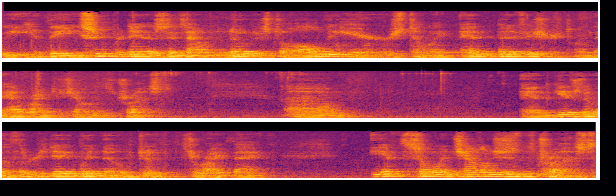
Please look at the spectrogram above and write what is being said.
we, the superintendent sends out a notice to all the heirs telling, and beneficiaries, telling they have a right to challenge the trust. Um, and gives them a 30-day window to, to write back. If someone challenges the trust,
